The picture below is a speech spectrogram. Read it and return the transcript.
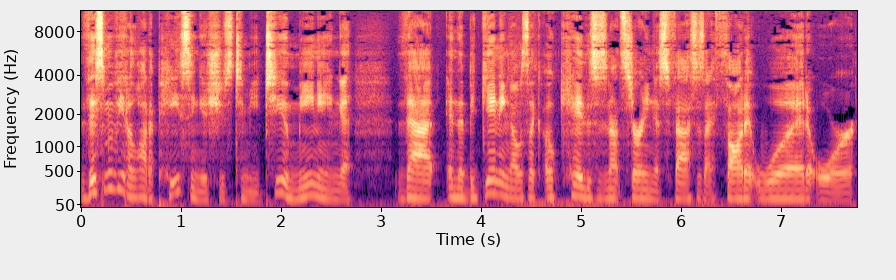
this movie had a lot of pacing issues to me too, meaning that in the beginning I was like, okay, this is not starting as fast as I thought it would, or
